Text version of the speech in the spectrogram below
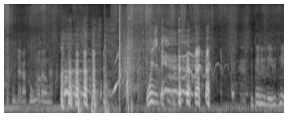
เดี๋ยวกูจะกระทุ้งเข้าไปตรงเนี้ยอุ้ย พี่เต้พี่เต้พี่เต้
